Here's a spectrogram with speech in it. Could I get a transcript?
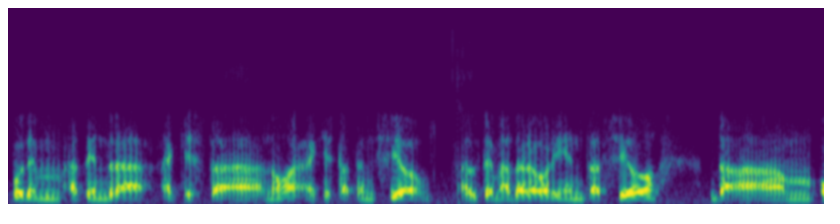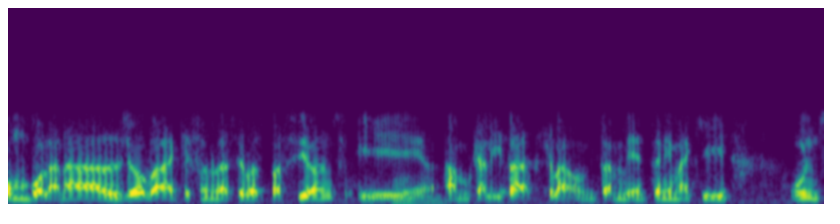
podem atendre aquesta, no? aquesta atenció, el tema de l'orientació, de um, on vol anar el jove, què són les seves passions i amb qualitat. Clar, també tenim aquí uns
